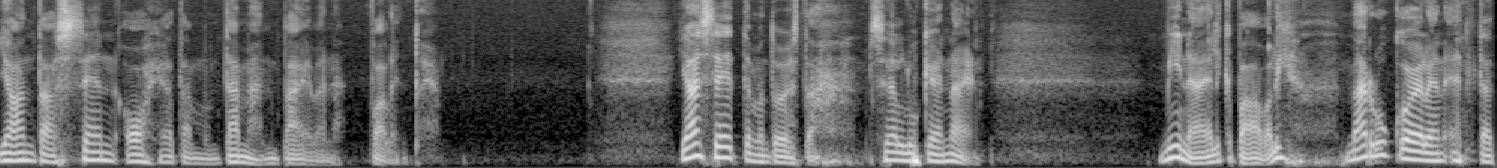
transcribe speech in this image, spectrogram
ja antaa sen ohjata mun tämän päivän valintoja. Ja 17, se lukee näin. Minä, eli Paavali, mä rukoilen, että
